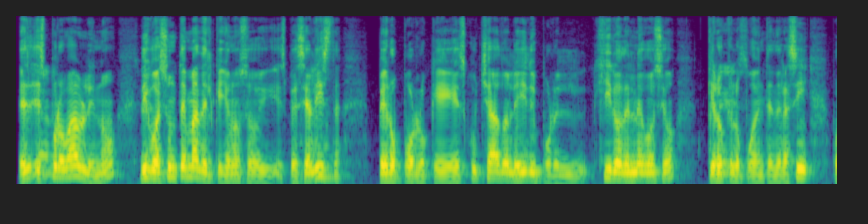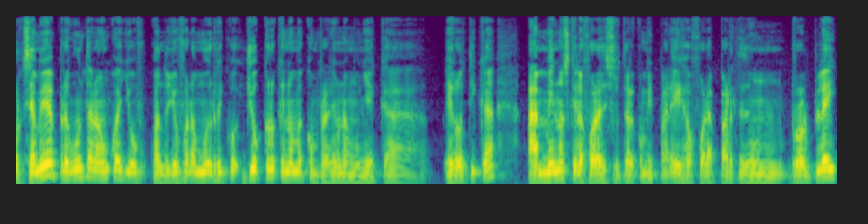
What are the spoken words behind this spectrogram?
Es, es probable, ¿no? Digo, es un tema del que yo no soy especialista, pero por lo que he escuchado, leído y por el giro del negocio, creo que lo puedo entender así. Porque si a mí me preguntan, aún cuando yo, cuando yo fuera muy rico, yo creo que no me compraría una muñeca erótica, a menos que la fuera a disfrutar con mi pareja o fuera parte de un roleplay.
